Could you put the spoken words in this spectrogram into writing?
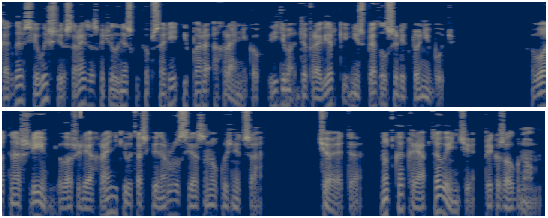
Когда все вышли, в сарай заскочило несколько псарей и пара охранников. Видимо, для проверки, не спрятался ли кто-нибудь. «Вот, нашли», — доложили охранники, вытаскивая наружу связанного кузнеца. «Че это? Ну-ка, кляп-то выньте», — приказал гном.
